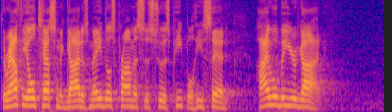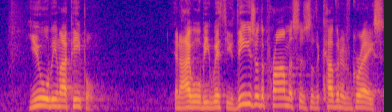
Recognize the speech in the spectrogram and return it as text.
Throughout the Old Testament, God has made those promises to his people. He said, I will be your God, you will be my people, and I will be with you. These are the promises of the covenant of grace.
